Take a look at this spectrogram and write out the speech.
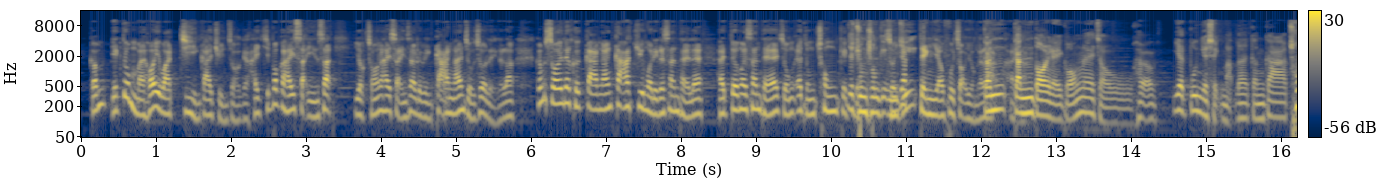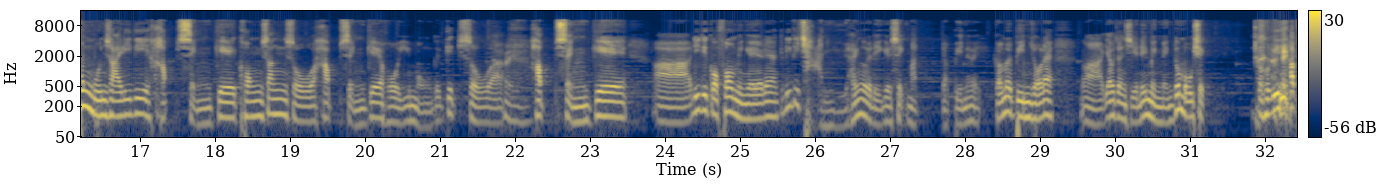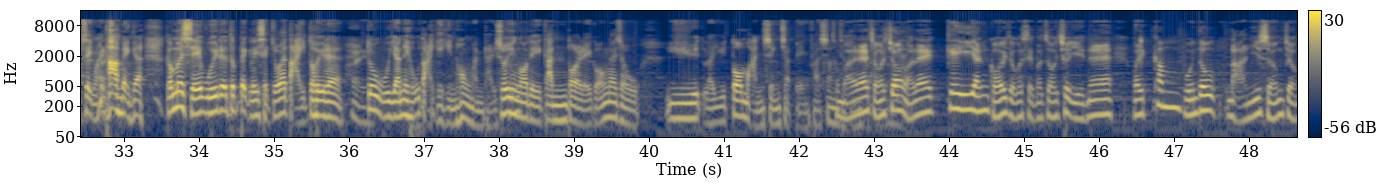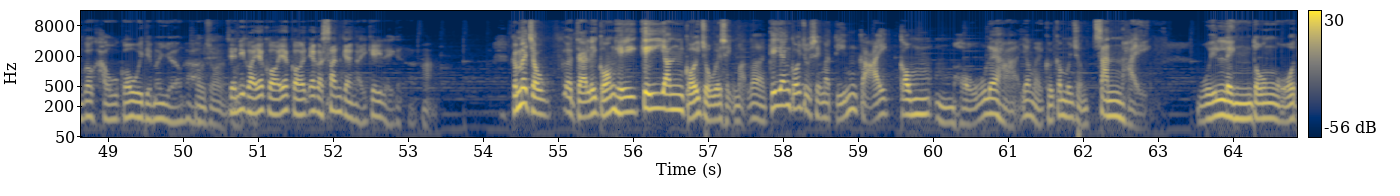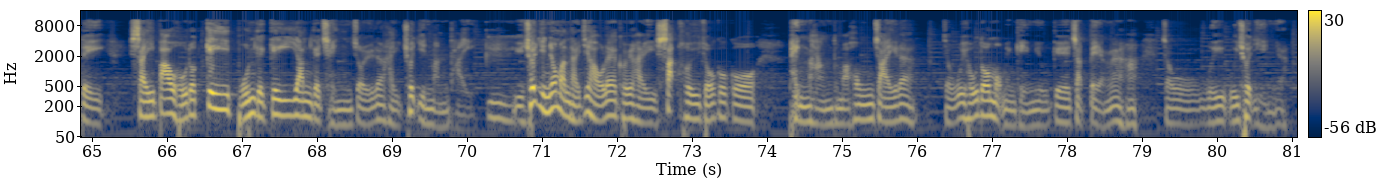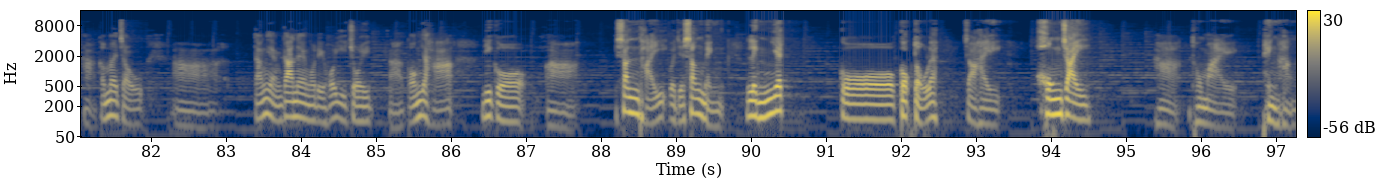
咁亦都唔係可以話自然界存在嘅，係只不過喺實驗室藥廠咧喺實驗室裏邊夾硬做出嚟㗎啦。咁所以咧，佢夾硬加諸我哋嘅身體咧，係對我哋身體一種一種衝擊，一種衝擊所以一定有副作用㗎啦。近近代嚟講咧，就向一般嘅食物咧，更加充滿晒呢啲合成嘅抗生素、合成嘅荷爾蒙嘅激素啊，合成嘅啊呢啲各方面嘅嘢咧，呢啲殘餘喺我哋嘅食物入邊咧，咁啊變咗咧啊有陣時你明明都冇食到 呢啲合成維他命嘅，咁咧社會咧都逼你食咗一大堆咧係，都會引起好大嘅健康問題。所以我哋近代嚟講咧，就越嚟越多慢性疾病發生。同埋咧，仲有將來咧基因改造嘅食物再出現咧，我哋根本都難以想像個後果會點樣樣嚇。冇錯即係呢個係一個一個一個新嘅危機嚟嘅。咁咧就誒，但係你講起基因改造嘅食物啦，基因改造食物點解咁唔好咧嚇？因為佢根本上真係會令到我哋細胞好多基本嘅基因嘅程序咧係出現問題。嗯，而出現咗問題之後咧，佢係失去咗嗰個平衡同埋控制咧，就會好多莫名其妙嘅疾病咧嚇、就會會出現嘅嚇。咁、咧就啊，等陣間咧，我哋可以再啊講一下呢、個啊身體或者生命另一個角度咧，就係、控制嚇同埋平衡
